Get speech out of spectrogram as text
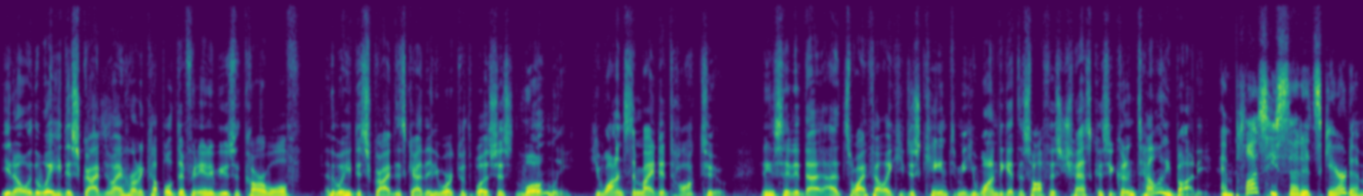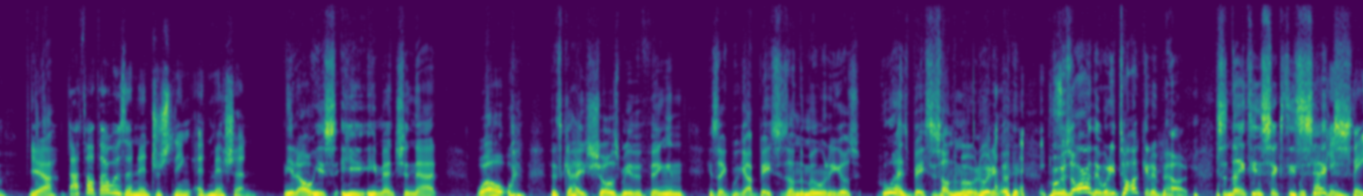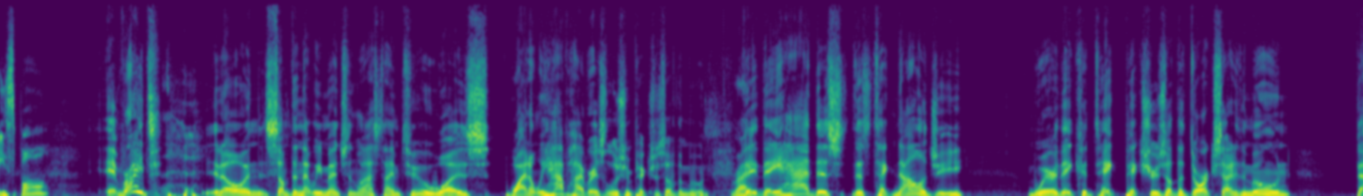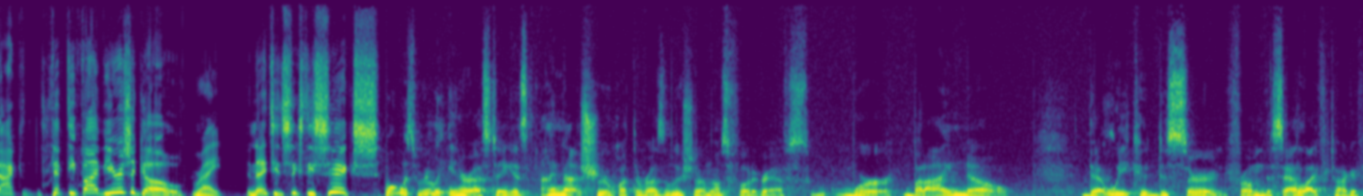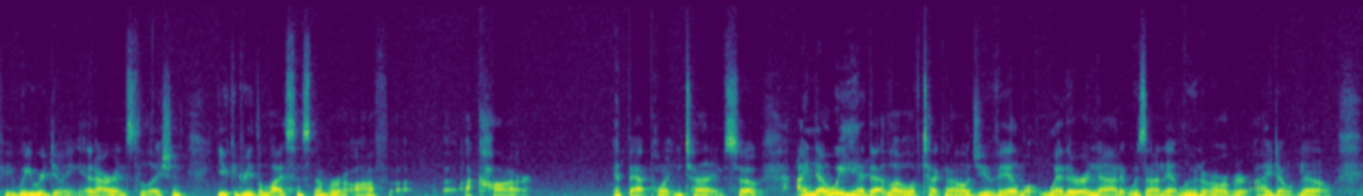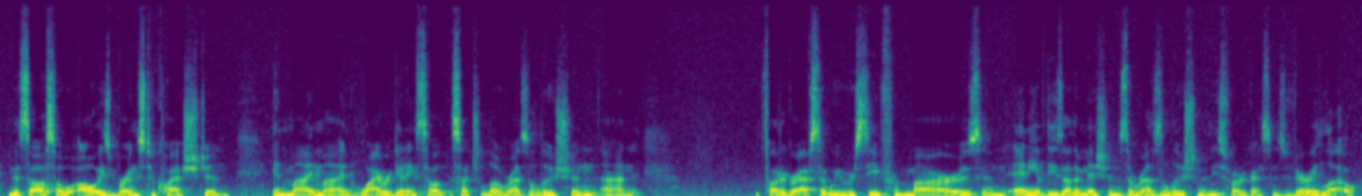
you know, the way he described him. I heard a couple of different interviews with Karl Wolfe, and the way he described this guy that he worked with was just lonely. He wanted somebody to talk to. And he said that that's why I felt like he just came to me. He wanted to get this off his chest because he couldn't tell anybody. And plus, he said it scared him. Yeah, I thought that was an interesting admission. you know, he's he he mentioned that. Well, this guy shows me the thing, and he's like, "We got bases on the moon." He goes, "Who has bases on the moon? What do you, whose are they? What are you talking about? This is We're 1966." talking baseball. Eh, right. you know, and something that we mentioned last time too was why don't we have high resolution pictures of the moon? Right. They they had this this technology where they could take pictures of the dark side of the moon back 55 years ago Right. In 1966. What was really interesting is I'm not sure what the resolution on those photographs were, but I know that we could discern from the satellite photography we were doing at our installation, you could read the license number off a, car at that point in time. So I know we had that level of technology available. Whether or not it was on that lunar orbiter, I don't know. And this also always brings to question, in my mind, why we're getting so, such low resolution on photographs that we receive from Mars and any of these other missions. The resolution of these photographs is very low.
